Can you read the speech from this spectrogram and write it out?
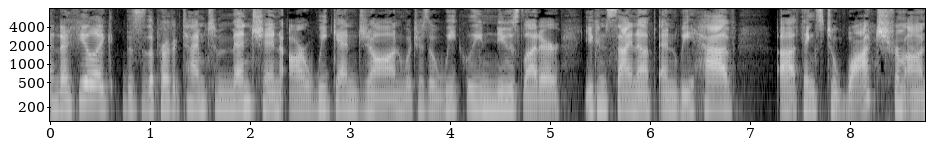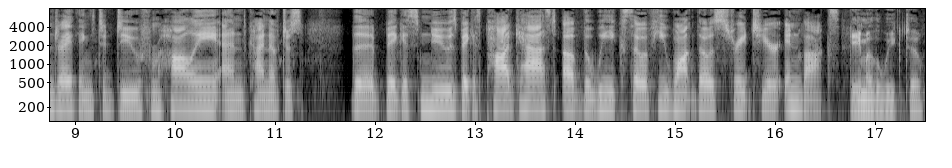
And I feel like this is the perfect time to mention our Weekend John, which is a weekly newsletter. You can sign up, and we have uh, things to watch from Andre, things to do from Holli, and kind of just the biggest news, biggest podcast of the week. So if you want those straight to your inbox, Game of the week too,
